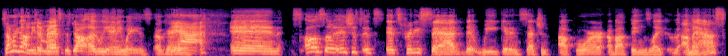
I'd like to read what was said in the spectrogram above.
Some of y'all need To a mask because y'all ugly anyways. Okay. Yeah. And also, it's just it's it's pretty sad that we get in such an uproar about things like a mask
